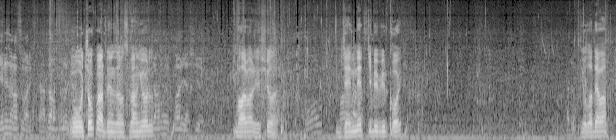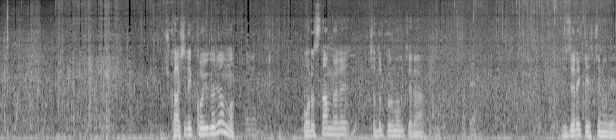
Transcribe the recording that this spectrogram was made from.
Deniz anası var iki tane. Tamam burada Oo çok var deniz anası ben gördüm. canlı var yaşıyor. Var var yaşıyorlar. Oo, Cennet gibi bir koy. Yola devam. Karşıdaki koyu görüyor musun? Evet. Orası tam böyle çadır kurmalık yer ha. Yüzerek geçeceksin oraya.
